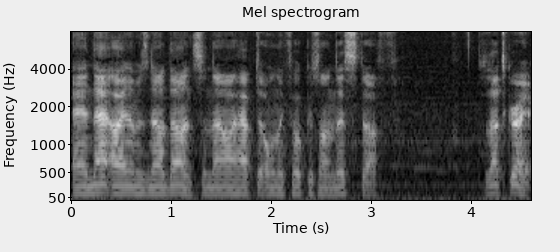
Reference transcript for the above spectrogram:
And that item is now done, so now I have to only focus on this stuff. So that's great.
